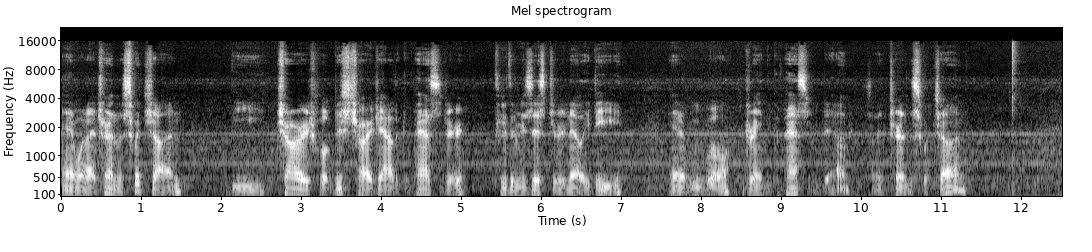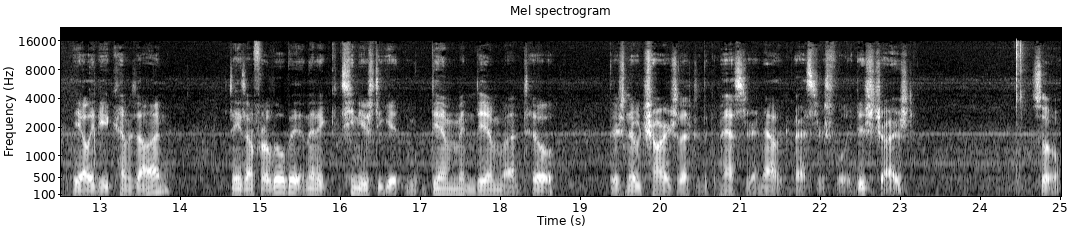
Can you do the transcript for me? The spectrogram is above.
And when I turn the switch on, the charge will discharge out the capacitor through the resistor and LED, and we will drain the capacitor down. So I turn the switch on, the LED comes on, stays on for a little bit, and then it continues to get dim and dim until there's no charge left in the capacitor, and now the capacitor is fully discharged. So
